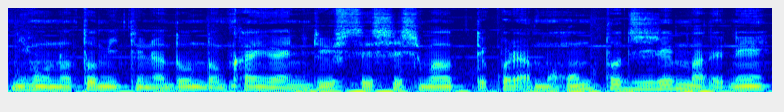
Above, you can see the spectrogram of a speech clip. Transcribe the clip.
日本の富っていうのはどんどん海外に流出してしまうってこれはもう本当ジレンマでね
